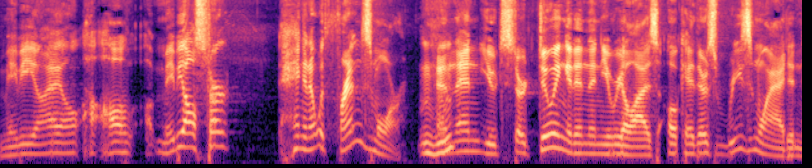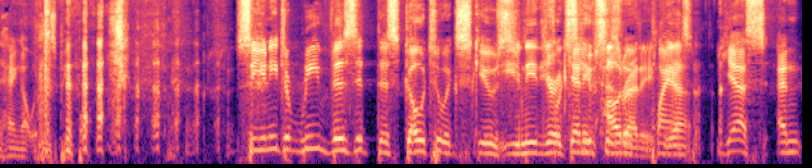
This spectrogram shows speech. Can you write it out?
Maybe I'll, I'll maybe I'll start hanging out with friends more. Mm-hmm. And then you start doing it, and then you realize, okay, there's a reason why I didn't hang out with these people. So you need to revisit this go-to excuse. You need your for excuses out of ready, plans. yeah. Yes, and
